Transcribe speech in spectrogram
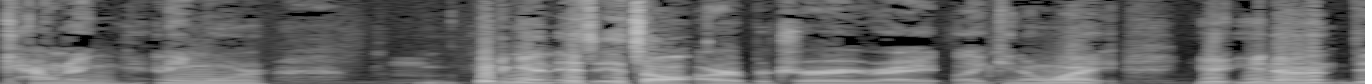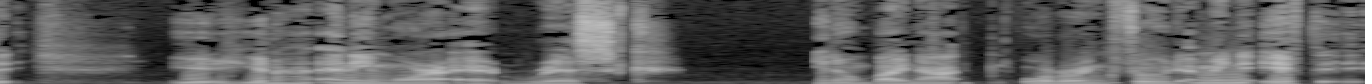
counting anymore. But again, it's it's all arbitrary, right? Like you know what, you're, you're not you- you're not any more at risk, you know, by not ordering food. I mean, if the,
